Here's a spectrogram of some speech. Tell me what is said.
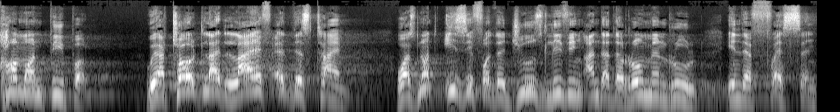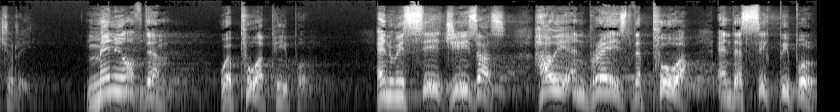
common people. We are told that life at this time was not easy for the Jews living under the Roman rule in the first century. Many of them were poor people. And we see Jesus, how he embraced the poor and the sick people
